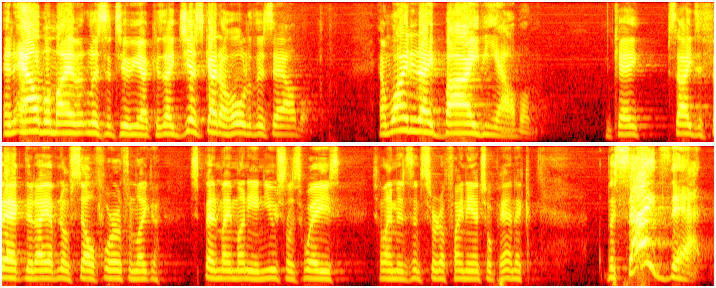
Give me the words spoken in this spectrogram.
an album I haven't listened to yet? Because I just got a hold of this album. And why did I buy the album? Okay, besides the fact that I have no self worth and like to spend my money in useless ways so I'm in some sort of financial panic. Besides that,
